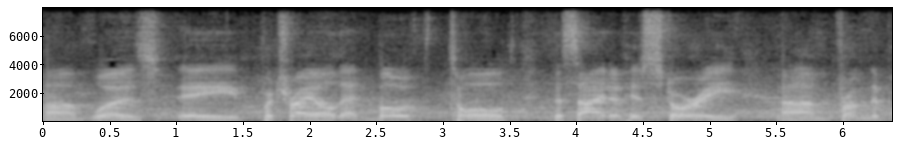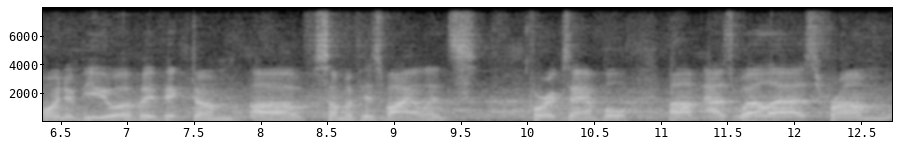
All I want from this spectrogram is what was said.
uh, was a portrayal that both told the side of his story um, from the point of view of a victim of some of his violence, for example, um, as well as from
